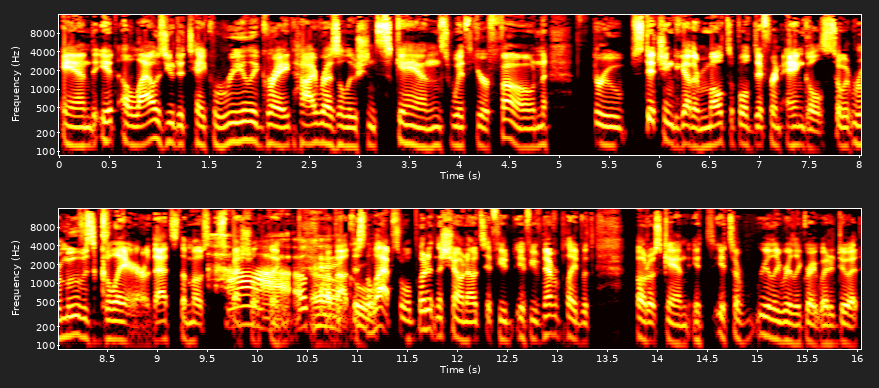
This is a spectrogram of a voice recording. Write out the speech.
and it allows you to take really great high resolution scans with your phone through stitching together multiple different angles so it removes glare that's the most special Ah, thing okay. Oh, about this cool. lab so we'll put it in the show notes if you if you've never played with photoscan it's it's a really really great way to do it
